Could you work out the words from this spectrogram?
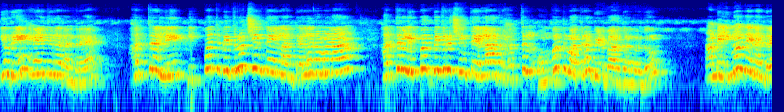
ಇವ್ರು ಏನ್ ಹೇಳ್ತಿದಾರಂದ್ರೆ ಹತ್ತರಲ್ಲಿ ಇಪ್ಪತ್ತು ಬಿದ್ರೂ ಚಿಂತೆ ಇಲ್ಲ ಅಂತೆಲ್ಲ ರಮಣ? ಹತ್ತರಲ್ಲಿ ಇಪ್ಪತ್ತು ಬಿದ್ರೂ ಚಿಂತೆ ಇಲ್ಲ, ಆದ್ರೆ ಹತ್ತರಲ್ಲಿ ಒಂಬತ್ತು ಮಾತ್ರ ಬಿಡಬಾರ್ದು ಅನ್ನೋದು. ಆಮೇಲೆ ಇನ್ನೊಂದೇನಂದ್ರೆ,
